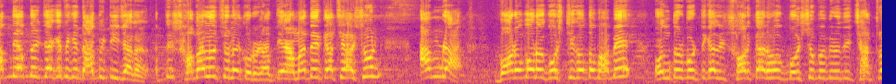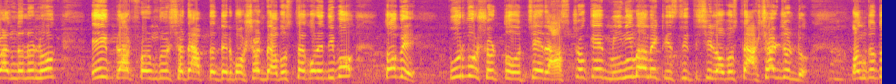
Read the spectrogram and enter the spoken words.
আপনি আপনার জায়গা থেকে দাবিটি জানান। আপনি সমালোচনা করুন। আপনি আমাদের কাছে আসুন। আমরা বড় বড় গোষ্ঠীগতভাবে অন্তর্বর্তীকালীন সরকার হোক বৈষম্য বিরোধী ছাত্র আন্দোলন হোক, এই প্ল্যাটফর্মগুলোর সাথে আপনাদের বসার ব্যবস্থা করে দিব। তবে পূর্ব শর্ত হচ্ছে রাষ্ট্রকে মিনিমাম একটি স্থিতিশীল অবস্থায় আসার জন্য অন্তত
